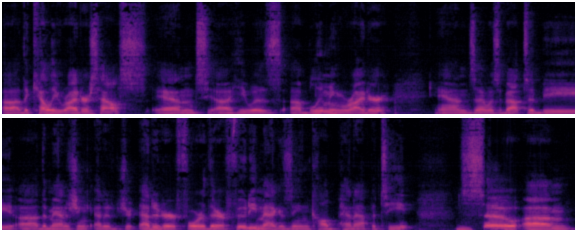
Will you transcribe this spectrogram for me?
uh, the Kelly Writers House, and uh, he was a blooming writer and uh, was about to be uh, the managing editor, editor for their foodie magazine called Penn Appétit. Mm-hmm. So, um,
